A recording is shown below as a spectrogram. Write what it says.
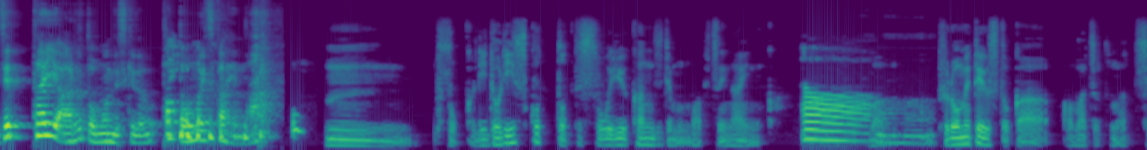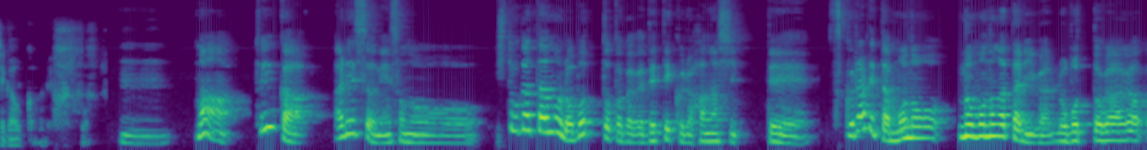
絶対あると思うんですけど、パッと思いつかへんな。うん。そっか、リドリー・スコットってそういう感じでもまあ別にないのか。ああ。あプロメテウスとか、あまあちょっとまあ違うか、あれは。ーうんまあ、というか、あれですよね、その、人型のロボットとかが出てくる話って、作られたものの物語がロボット側が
